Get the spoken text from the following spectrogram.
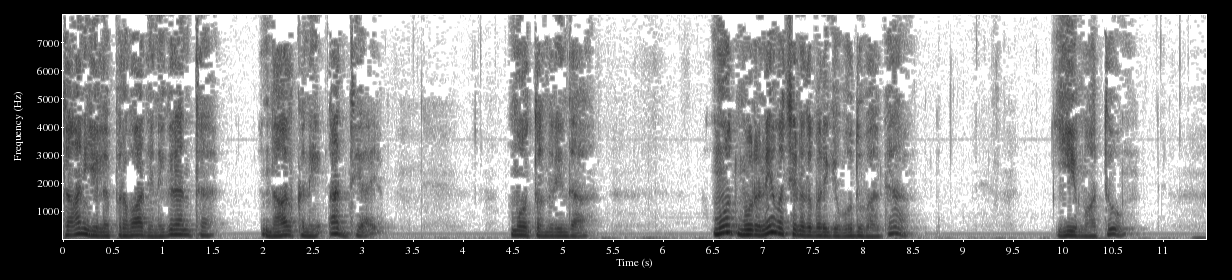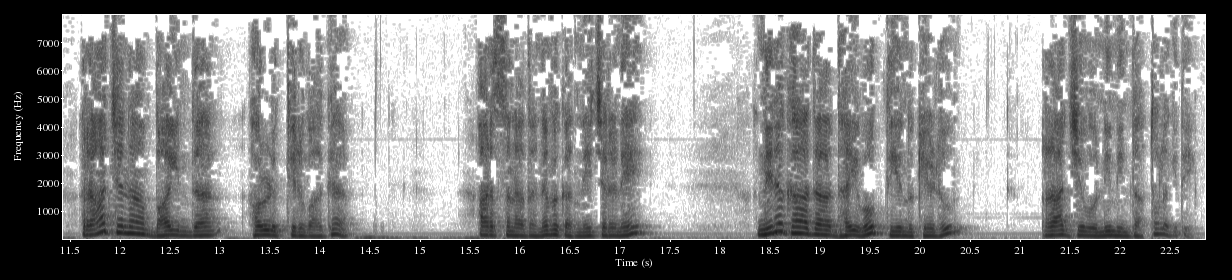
ದಾನಿಯಲ ಪ್ರವಾದನೆ ಗ್ರಂಥ ನಾಲ್ಕನೇ ಅಧ್ಯಾಯ. ಮೂವತ್ತೊಂದರಿಂದ ವಚನದವರೆಗೆ ಓದುವಾಗ, ಈ ಮಾತು ರಾಜನ ಬಾಯಿಂದ ಹೊರಡುತ್ತಿರುವಾಗ, ಅರಸನಾದ ನೆಮಕ ನೇಚರನೇ ನಿನಗಾದ ದೈವೋಕ್ತಿಯನ್ನು ಕೇಳು, ರಾಜ್ಯವು ನಿನ್ನಿಂದ ತೊಲಗಿದೆ.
